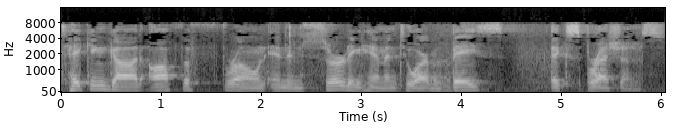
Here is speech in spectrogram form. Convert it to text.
Taking God off the throne and inserting him into our base expressions.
